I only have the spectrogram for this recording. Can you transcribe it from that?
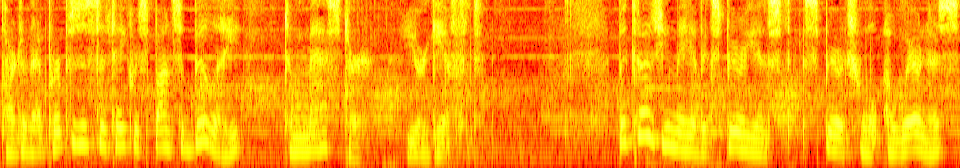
Part of that purpose is to take responsibility to master your gift. Because you may have experienced spiritual awareness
